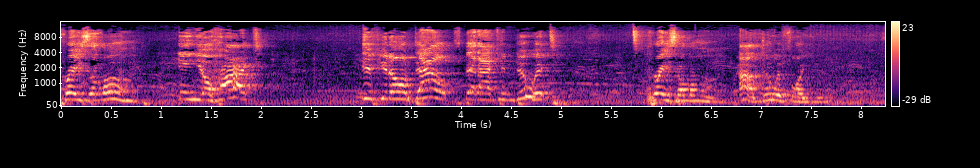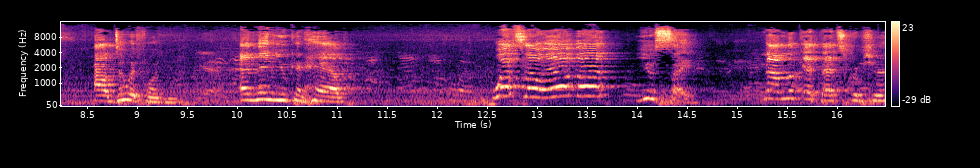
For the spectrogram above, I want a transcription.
Praise the Lord. In your heart. If you don't doubt that I can do it. Praise the Lord. I'll do it for you. I'll do it for you. And then you can have whatsoever you say. Now look at that scripture.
